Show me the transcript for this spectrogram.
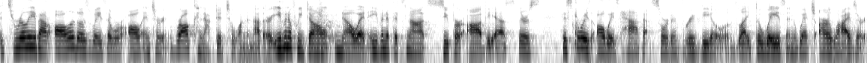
it's really about all of those ways that we're all inter- we're all connected to one another, even if we don't know it, even if it's not super obvious. There's his stories always have that sort of reveal of like the ways in which our lives are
